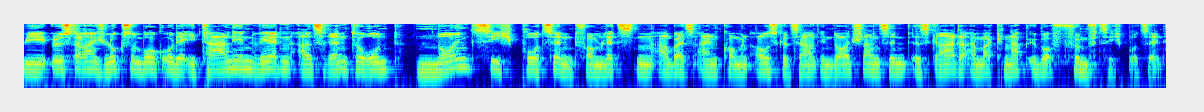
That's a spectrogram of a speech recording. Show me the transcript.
wie Österreich, Luxemburg oder Italien werden als Rente rund 90 Prozent vom letzten Arbeitseinkommen ausgezahlt. In Deutschland sind es gerade einmal knapp über 50 Prozent.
